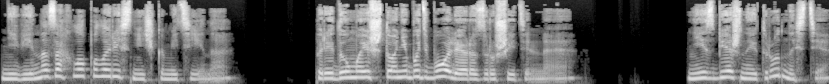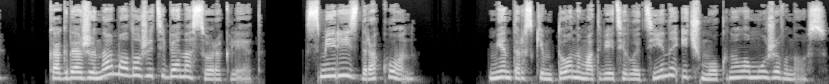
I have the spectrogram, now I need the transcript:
Невинно захлопала ресничками Тина. «Придумай что-нибудь более разрушительное». Неизбежные трудности, когда жена моложе тебя на сорок лет. Смирись, дракон. Менторским тоном ответила Тина и чмокнула мужа в нос.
